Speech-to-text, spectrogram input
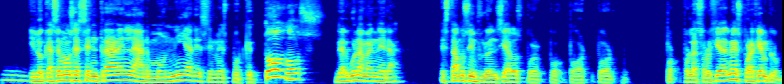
Mm. Y lo que hacemos es entrar en la armonía de ese mes, porque todos de alguna manera, estamos influenciados por, por, por, por, por la astrología del mes. Por ejemplo,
